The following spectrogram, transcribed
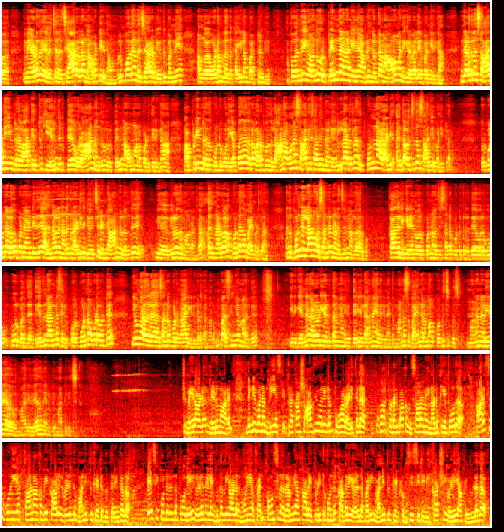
இவன் இடத்துல கை வச்சு அந்த சேரெல்லாம் நவட்டியிருக்கான் விழும்போதே அந்த சேர் அப்படி இது பண்ணி அவங்க உடம்புல அந்த கையெல்லாம் பட்டிருக்கு. அப்போ வந்து இவன் வந்து ஒரு பெண் தானே நீனு அப்படின்னு சொல்லிட்டு அவன் அவமதிக்கிற வேலையை பண்ணியிருக்கான். இந்த இடத்துல சாதின்ற வார்த்தையை தூக்கி எரிஞ்சுவிட்டு ஒரு ஆண் வந்து ஒரு பெண்ணை அவமானப்படுத்தியிருக்கான் அப்படின்றத கொண்டு போகணும். எப்போதான் இதெல்லாம் வரப்போதில்லை ஆனால் அவனும் சாதி சாதின்றாங்க. எல்லா இடத்துலையும் பொண்ணை அடி இதை வச்சு தான் சாதியை பண்ணிட்டு வரான். ஒரு பொண்ணை லவ் பண்ண வேண்டியது அதனால நடக்கிற அடித்தடி வச்சு ரெண்டு ஆண்கள் வந்து வி- விரோதமாகறாங்க. அதுக்கு நடுவால் பொண்ணை தான் பயன்படுத்துகிறாங்க அந்த பொண்ணு இல்லாமல் ஒரு சண்டை நடந்துச்சுன்னு நல்லா இருக்கும். காதலிக்கிறேன்னு ஒரு பொண்ணை வச்சு சண்டை போட்டுக்கிறது ஒரு ஊர் பஞ்சாயத்து எதுனாலுமே சரி. ஒரு பொண்ணை ஊட விட்டு இவங்க அதில் சண்டை போட்டு நாரிக்கிட்டு கிடக்காங்க. ரொம்ப அசிங்கமாக இருக்குது இதுக்கு என்ன நடவடிக்கை எடுத்தாங்கன்னு எனக்கு தெரியல. ஆனால் எனக்கு நேற்று மனசு பயங்கரமாக கொதிச்சு போச்சு. மனநிலையே ஒரு மாதிரி வேதனையில் போய் மாட்டிக்கிச்சு. மேலாளர் நெடுமாறன் திண்டிவனம் டிஎஸ்பி பிரகாஷ் ஆகியோரிடம் புகார் அளித்தனர். புகார் தொடர்பாக விசாரணை நடத்திய போது அரசு ஊழியர் தானாகவே காலில் விழுந்து மன்னிப்பு கேட்டது தெரிந்தது. பேசிக் கொண்டிருந்த போதே இளநிலை உதவியாளர் முனியப்பன் கவுன்சிலர் ரம்யா காலை பிடித்துக் கொண்டு கதறி அழுதபடி மன்னிப்பு கேட்கும் சிசிடிவி காட்சி வெளியாகியுள்ளது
